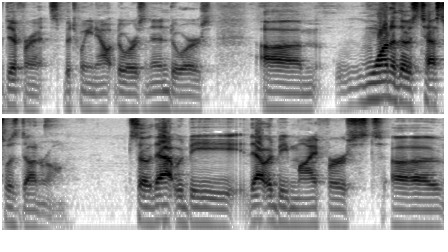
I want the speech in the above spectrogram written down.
difference between outdoors and indoors. Um, one of those tests was done wrong. So that would be that would be my first uh,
